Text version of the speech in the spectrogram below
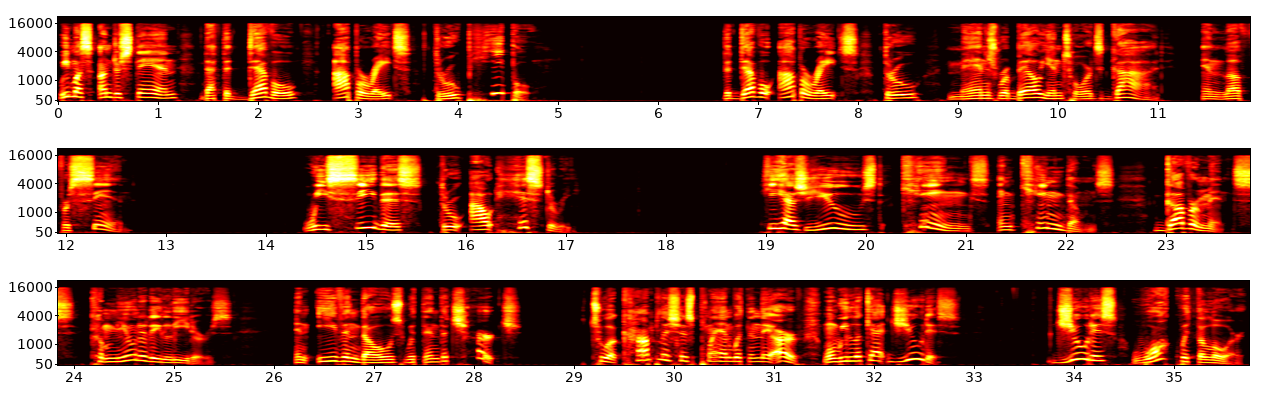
We must understand that the devil operates through people. The devil operates through man's rebellion towards God and love for sin. We see this throughout history. He has used kings and kingdoms, governments, community leaders, and even those within the church to accomplish his plan within the earth. When we look at Judas, Judas walked with the Lord.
